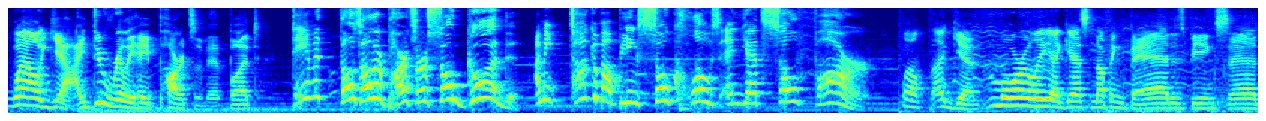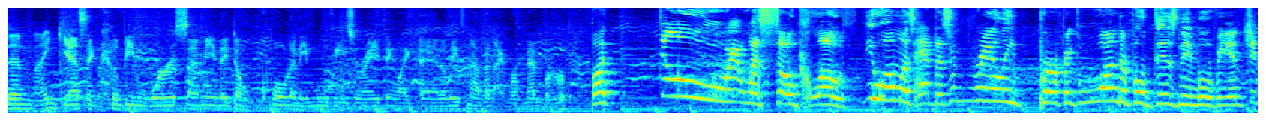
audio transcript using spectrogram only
well, yeah, I do really hate parts of it, but damn it, those other parts are so good! I mean, talk about being so close and yet so far! Well, again, morally, I guess nothing bad is being said, and I guess it could be worse. I mean, they don't quote any movies or anything like that, at least not that I remember. But Oh, it was so close! You almost had this really perfect, wonderful Disney movie, and j-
